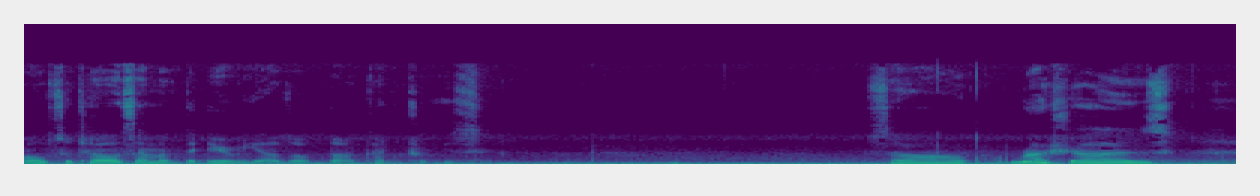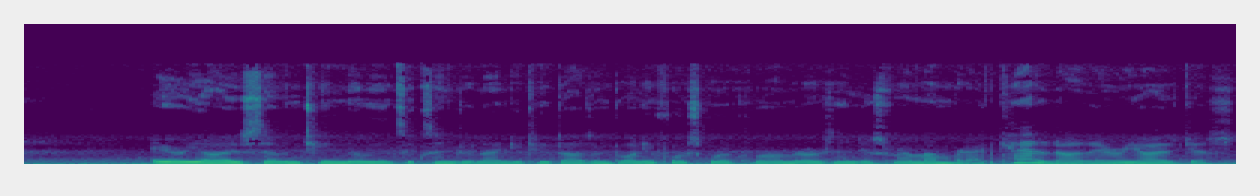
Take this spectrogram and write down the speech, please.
also tell some of the areas of the countries. So Russia's area is 17,692,024 square kilometers, and just remember that Canada's area is just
